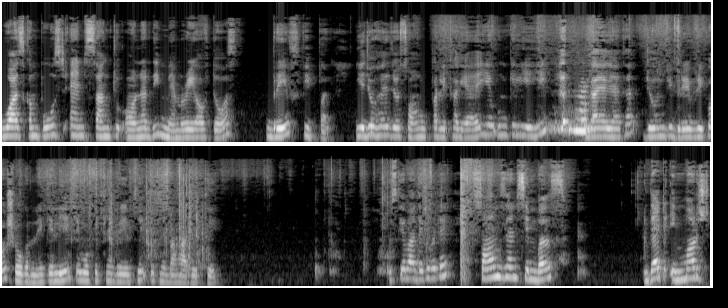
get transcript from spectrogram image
was compose and sung to honour the memory of those brave people ये जो है, जो सॉन्ग ऊपर लिखा गया है, ये उनके लिए ही गाया गया था, जो उनकी ब्रेवरी को शो करने के लिए कि वो कितने ब्रेव थे, कितने बहादुर थे। उसके बाद देखिए बेटे songs and symbols that emerged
